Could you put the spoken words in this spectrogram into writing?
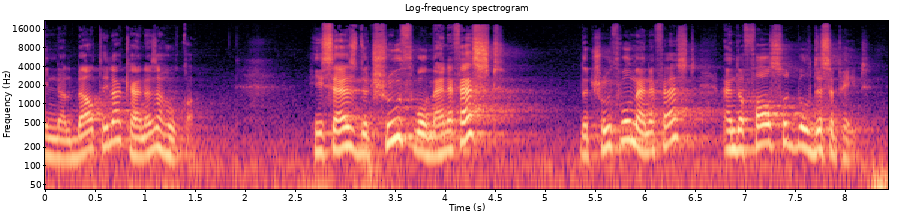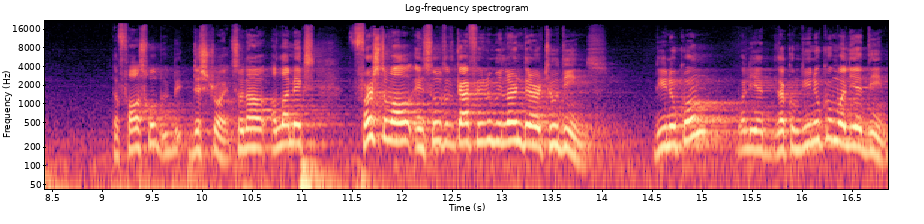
إِنَّ الْبَاطِلَ كَانَ زَهُوقًا He says, the truth will manifest, the truth will manifest, and the falsehood will dissipate. The falsehood will be destroyed. So now Allah makes, first of all, in Surah Al-Kafirun, we learned there are two deens. Dinukum, lakum dinukum waliyad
